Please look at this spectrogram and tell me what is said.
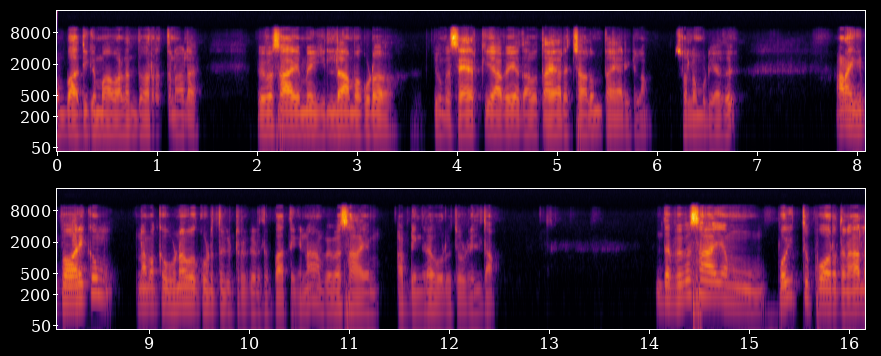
ரொம்ப அதிகமாக வளர்ந்து வர்றதுனால விவசாயமே இல்லாமல் கூட இவங்க செயற்கையாகவே ஏதாவது தயாரித்தாலும் தயாரிக்கலாம். சொல்ல முடியாது. ஆனால் இப்போ வரைக்கும் நமக்கு உணவு கொடுத்துக்கிட்டு இருக்கிறது பார்த்தீங்கன்னா விவசாயம் அப்படிங்கிற ஒரு தொழில் தான் இந்த விவசாயம் பொய்த்து போகிறதுனால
